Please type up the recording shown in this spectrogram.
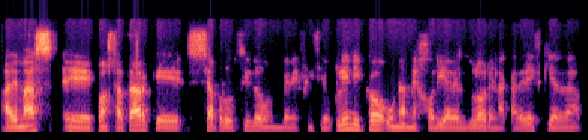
Además, eh, constatar que se ha producido un beneficio clínico, una mejoría del dolor en la cadera izquierda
